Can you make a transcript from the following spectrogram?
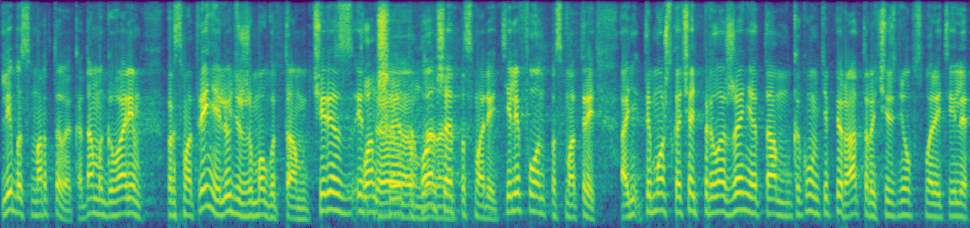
либо Smart TV. Когда мы говорим просмотрения люди же могут там через э, Планшет там, планшет да-да. посмотреть, телефон посмотреть. Они- ты можешь скачать приложение там какого-нибудь оператора, через него посмотреть, или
